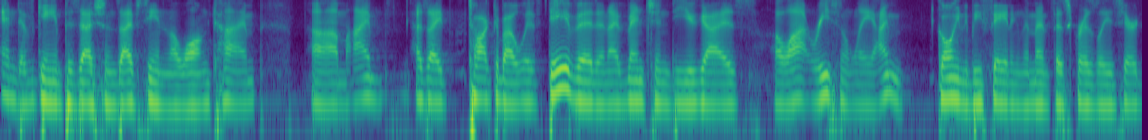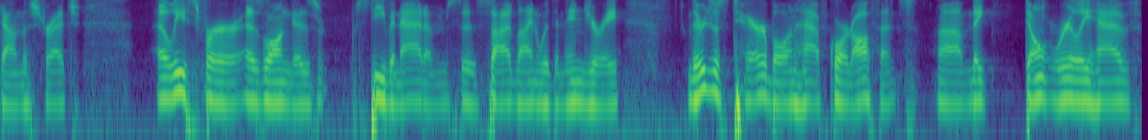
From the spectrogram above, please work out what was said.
end of game possessions I've seen in a long time. Um, I, as I talked about with David, and I've mentioned to you guys a lot recently, I'm going to be fading the Memphis Grizzlies here down the stretch, at least for as long as Steven Adams is sidelined with an injury they're just terrible in half court offense. Um, they don't really have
